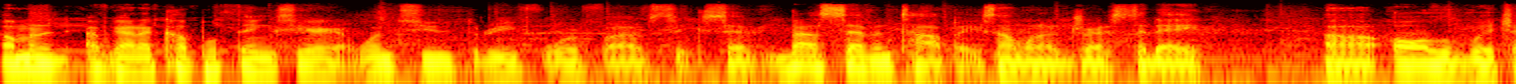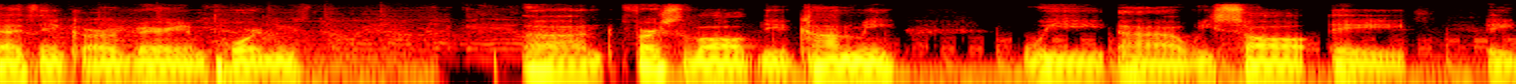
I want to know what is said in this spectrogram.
I'm gonna. I've got a couple things here. I one, two, three, four, five, six, seven. About seven topics I want to address today. Uh, all of which I think are very important. Uh, first of all, the economy. We uh, we saw a a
